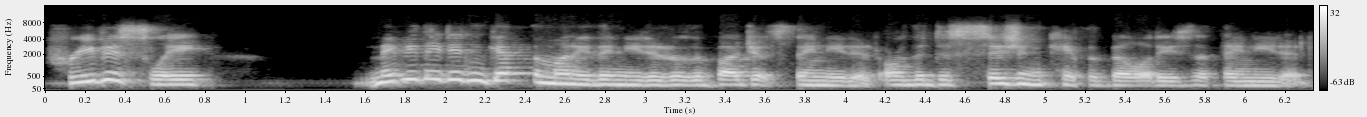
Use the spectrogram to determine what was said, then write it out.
Previously, maybe they didn't get the money they needed or the budgets they needed or the decision capabilities that they needed.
